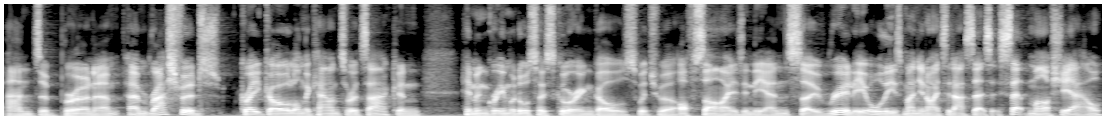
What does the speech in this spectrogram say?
and De Bruyne. Um, Rashford, great goal on the counter attack, and him and Greenwood also scoring goals which were offside in the end. So really, all these Man United assets except Martial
